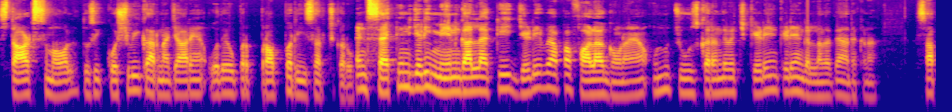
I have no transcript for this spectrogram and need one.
ਸਟਾਰਟ ਸਮਾਲ ਤੁਸੀਂ ਕੁਝ ਵੀ ਕਰਨਾ ਚਾਹ ਰਹੇ ਆ, ਉਹਦੇ ਉੱਪਰ ਪ੍ਰੋਪਰ ਰਿਸਰਚ ਕਰੋ। ਐਂਡ ਸੈਕਿੰਡ ਜਿਹੜੀ ਮੇਨ ਗੱਲ ਆ ਕਿ ਜਿਹੜੇ ਵੀ ਆਪਾਂ ਫਲ ਉਗਾਉਣਾ ਆ, ਉਹਨੂੰ ਚੂਜ਼ ਕਰਨ ਦੇ ਵਿੱਚ ਕਿਹੜੀਆਂ-ਕਿਹੜੀਆਂ ਗੱਲਾਂ ਦਾ ਧਿਆਨ ਰੱਖਣਾ। ਸਭ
